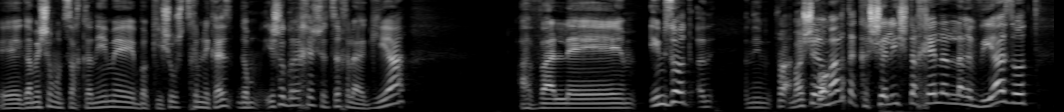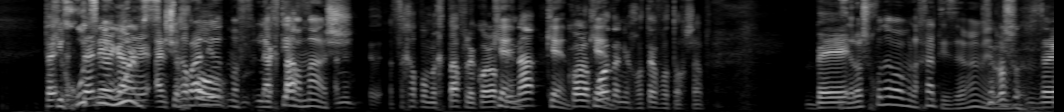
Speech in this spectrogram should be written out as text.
אה, גם יש שם עוד שחקנים אה, בקישור שצריכים להיכנס, גם יש עוד רכש שצריך להגיע. אבל אה, עם זאת, אני, אני, תשמע, מה בוא- שאמרת, קשה להשתחל על הרביעייה הזאת. ת- כי חוץ מוולפס, צריך שיכולה להיות להפתיע ממש. אני אעשה לך פה מחטף לכל כן, הפינה, כן, כל הפוד, כן. אני חוטף אותו עכשיו. ב- זה לא שכונה בממלכה, תיזהר ממנו. זה לא ש... זה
